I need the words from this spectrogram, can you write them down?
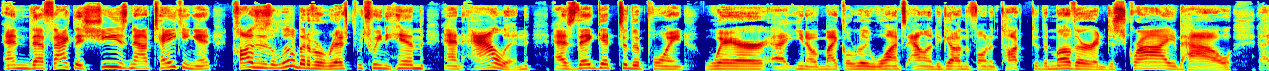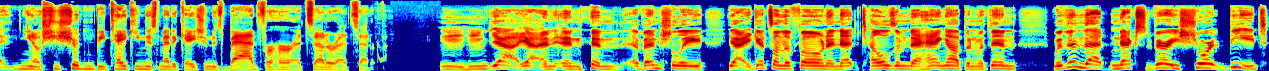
And the fact that she's now taking it causes a little bit of a rift between him and Alan as they get to the point where, uh, you know, Michael really wants Alan to get on the phone and talk to the mother and describe how, uh, you know, she shouldn't be taking this medication. It's bad for her, et cetera, et cetera. Yeah, yeah, and and and eventually, yeah, he gets on the phone. Annette tells him to hang up, and within within that next very short beat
